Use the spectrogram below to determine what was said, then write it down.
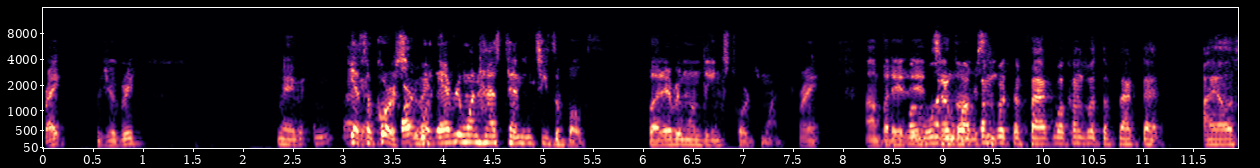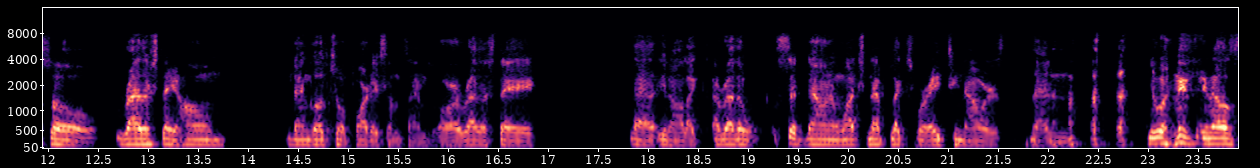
right? Would you agree? Maybe. I yes, of course. Partly. Everyone has tendencies of both, but everyone leans towards one, right? Um, but it, What, it what, what comes with the fact? What comes with the fact that I also rather stay home than go to a party sometimes, or I rather stay. That you know, like I rather sit down and watch Netflix for 18 hours than do anything else,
